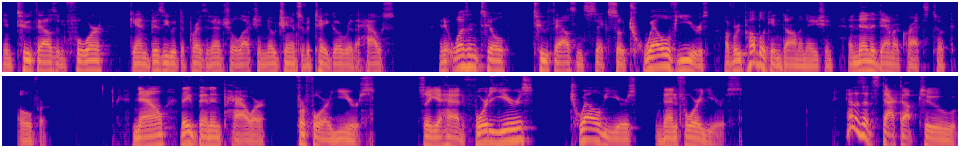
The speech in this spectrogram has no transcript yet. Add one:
In 2004, Again, busy with the presidential election, no chance of a takeover of the House. And it wasn't until 2006, so 12 years of Republican domination, and then the Democrats took over. Now they've been in power for four years. So you had 40 years, 12 years, then four years. How does that stack up to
